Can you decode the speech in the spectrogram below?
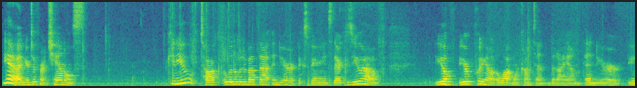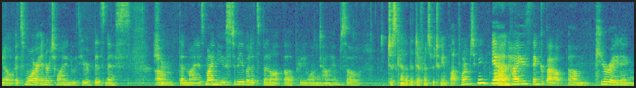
yeah, and your different channels. Can you talk a little bit about that and your experience there? Because you have, you have, you're putting out a lot more content than I am, and you're, you know, it's more intertwined with your business Sure. um, than mine is. Mine used to be, but it's been a, a pretty long Mhm. time. So Just kind of the difference between platforms, you mean? yeah, Or- and how you think about um, curating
